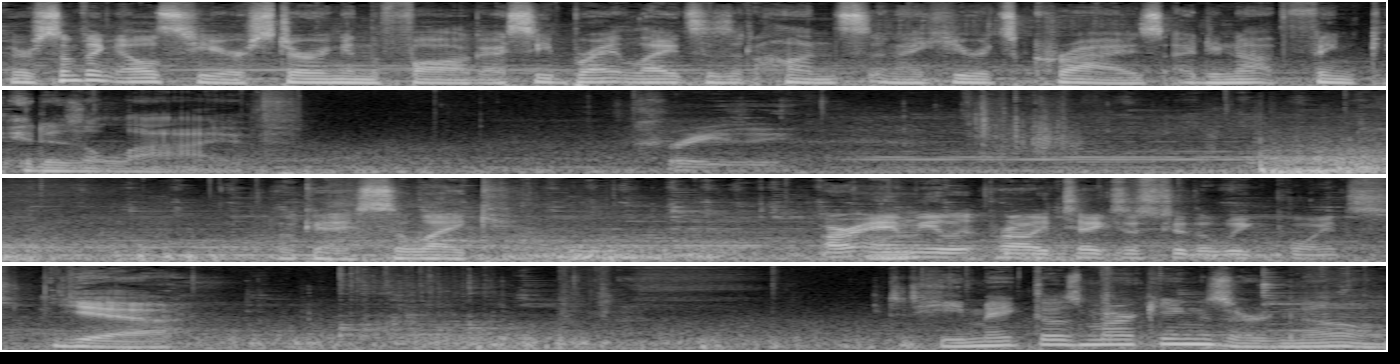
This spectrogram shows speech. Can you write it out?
There's something else here stirring in the fog. I see bright lights as it hunts, and I hear its cries. I do not think it is alive. crazy. Okay, so like, Our amulet probably takes us to the weak points. yeah. Did he make those markings or no?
